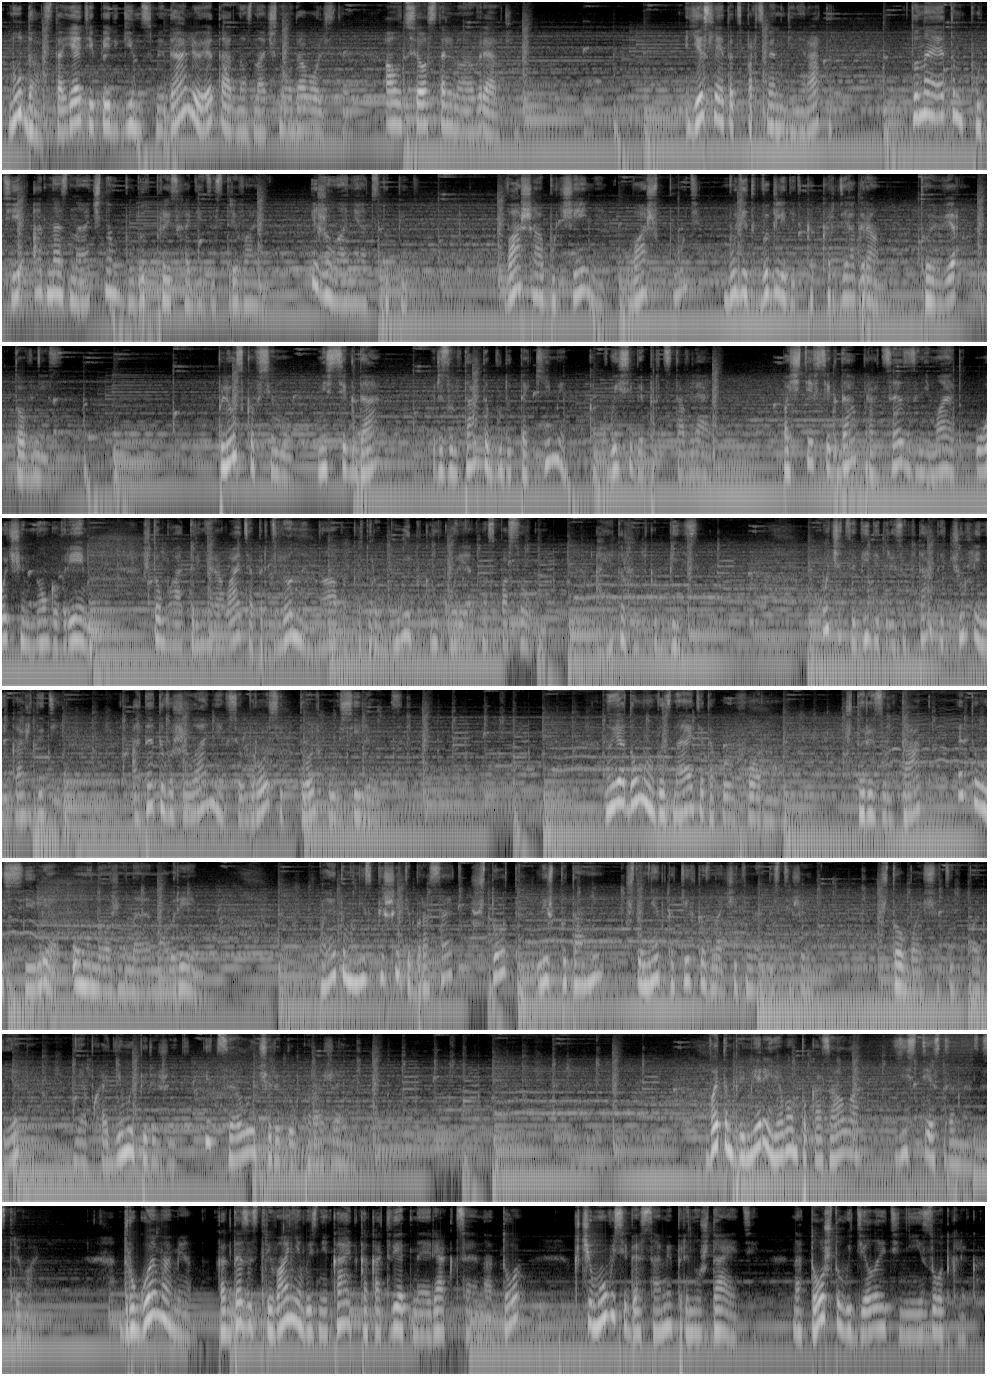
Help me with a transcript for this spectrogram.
Ну да, стоять и петь гимн с медалью – это однозначно удовольствие, а вот все остальное вряд ли. Если этот спортсмен-генератор, то на этом пути однозначно будут происходить застревания и желание отступить. Ваше обучение, ваш путь будет выглядеть как кардиограмма, то вверх, то вниз. Плюс ко всему, не всегда результаты будут такими, как вы себе представляли. Почти всегда процесс занимает очень много времени, чтобы оттренировать определенный навык, который будет конкурентоспособным. А это жутко бесит. Хочется видеть результаты чуть ли не каждый день. От этого желания все бросить только усиливается. Но я думаю, вы знаете такую формулу, что результат – это усилие, умноженное на время. Поэтому не спешите бросать что-то лишь потому, что нет каких-то значительных достижений. Чтобы ощутить победу, необходимо пережить и целую череду поражений. В этом примере я вам показала естественное застревание. Другой момент, когда застревание возникает как ответная реакция на то, к чему вы себя сами принуждаете, на то, что вы делаете не из отклика.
